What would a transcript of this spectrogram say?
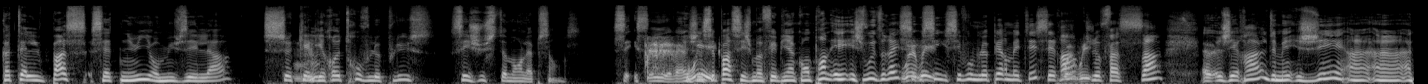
quand elle passe cette nuit au musée là, ce qu'elle Mhm. y retrouve le plus, c'est justement l'absence. Euh, Je ne sais pas si je me fais bien comprendre. Et, et je voudrais, si, Oui, oui. si- si vous me le permettez, c'est rare que je fasse ça, euh, Gérald, mais j'ai un, un- un-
